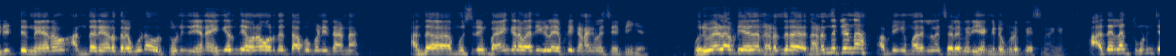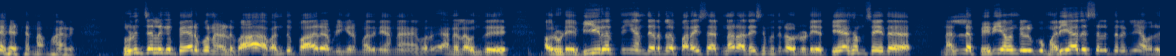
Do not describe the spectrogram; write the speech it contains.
இருட்டு நேரம் அந்த நேரத்தில் கூட அவர் துணிஞ்சு ஏன்னா எங்கேருந்து எவனோ ஒருத்தன் தப்பு பண்ணிட்டான்னா அந்த முஸ்லீம் பயங்கரவாதிகளை எப்படி கணக்கில் சேர்ப்பீங்க ஒருவேளை அப்படி ஏதாவது நடந்துட நடந்துட்டேன்னா அப்படிங்கிற மாதிரிலாம் சில பேர் எங்கிட்ட கூட பேசுனாங்க. அதெல்லாம் துணிஞ்ச கேட்டேன் நம்ம துணிச்சலுக்கு பேர் போனாள் வா வந்து பாரு அப்படிங்கிற மாதிரியான ஒரு அதனால் வந்து அவருடைய வீரத்தையும் அந்த இடத்துல பறைசாட்டினார் அதே சமயத்தில் அவருடைய தியாகம் செய்த நல்ல பெரியவங்களுக்கு மரியாதை செலுத்துறதுலையும் அவர்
